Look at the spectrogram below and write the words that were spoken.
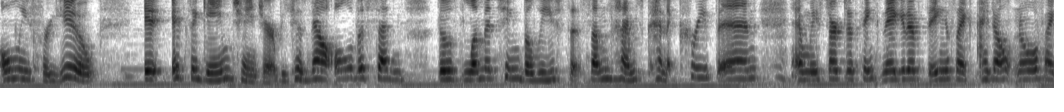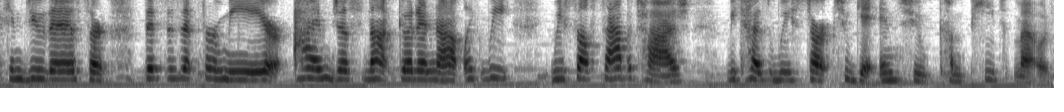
only for you it, it's a game changer because now all of a sudden those limiting beliefs that sometimes kind of creep in and we start to think negative things like i don't know if i can do this or this isn't for me or i'm just not good enough like we we self-sabotage because we start to get into compete mode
